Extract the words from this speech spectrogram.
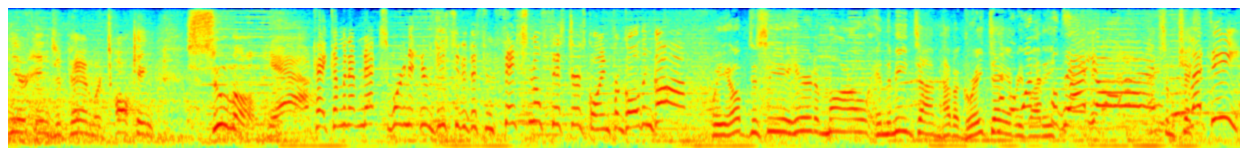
here in Japan. We're talking sumo. Yeah. Okay, coming up next, we're going to introduce you to the sensational sisters going for Golden Golf. We hope to see you here tomorrow. In the meantime, have a great day, Have a everybody. wonderful day, y'all. Have some chicken. Let's eat.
